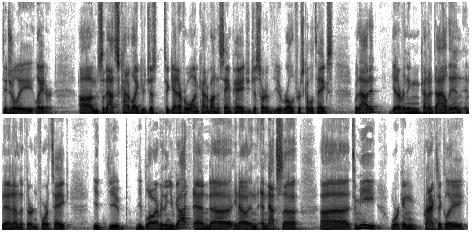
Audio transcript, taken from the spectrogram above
digitally later. Um, so that's kind of like you just to get everyone kind of on the same page. You just sort of you roll the first couple of takes without it, get everything kind of dialed in, and then on the third and fourth take, you you you blow everything you've got, and uh, you know, and and that's uh, uh, to me working practically.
